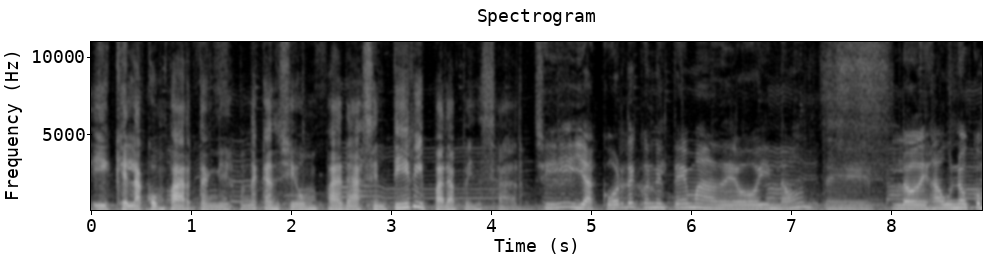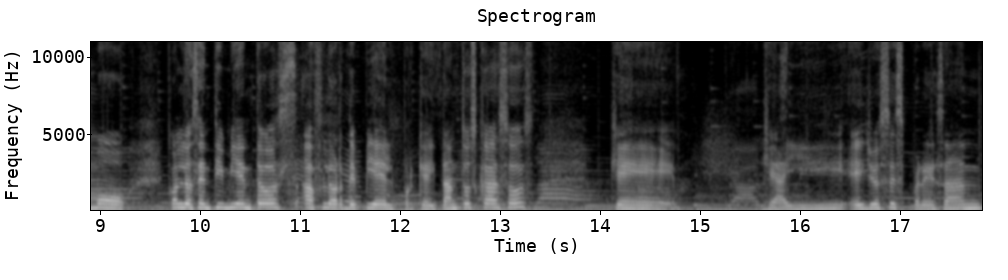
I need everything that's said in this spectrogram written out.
y que la compartan. Es una canción para sentir y para pensar. Sí, y acorde con el tema de hoy, ¿no? Lo deja uno como con los sentimientos a flor de piel, porque hay tantos casos que, que ahí ellos se expresan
